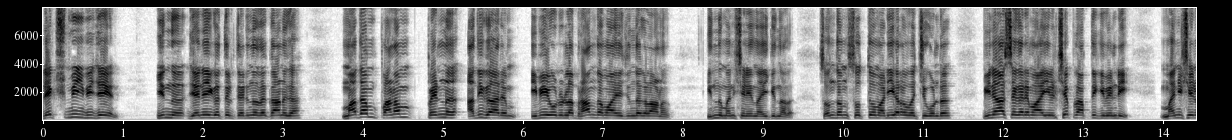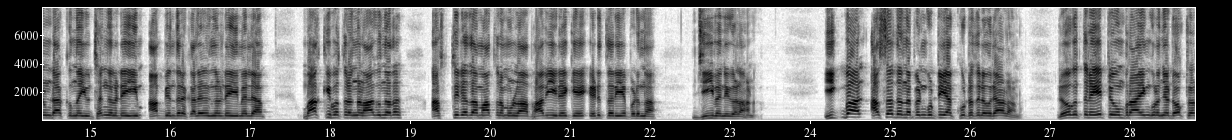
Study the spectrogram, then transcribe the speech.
ലക്ഷ്മി വിജയൻ ഇന്ന് ജനയുഗത്തിൽ തരുന്നത് കാണുക. മതം പണം പെണ്ണ് അധികാരം ഇവയോടുള്ള ഭ്രാന്തമായ ചിന്തകളാണ് ഇന്ന് മനുഷ്യനെ നയിക്കുന്നത്. സ്വന്തം സ്വത്വം അടിയറവ് വെച്ചുകൊണ്ട് വിനാശകരമായ ലക്ഷ്യപ്രാപ്തിക്ക് വേണ്ടി മനുഷ്യനുണ്ടാക്കുന്ന യുദ്ധങ്ങളുടെയും ആഭ്യന്തര കലഹങ്ങളുടെയും എല്ലാം ബാക്കി പത്രങ്ങളാകുന്നത് അസ്ഥിരത മാത്രമുള്ള ഭാവിയിലേക്ക് എടുത്തെറിയപ്പെടുന്ന ജീവനുകളാണ്. ഇക്ബാൽ അസദ് എന്ന പെൺകുട്ടി അക്കൂട്ടത്തിലെ ഒരാളാണ്. ലോകത്തിലെ ഏറ്റവും പ്രായം കുറഞ്ഞ ഡോക്ടർ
